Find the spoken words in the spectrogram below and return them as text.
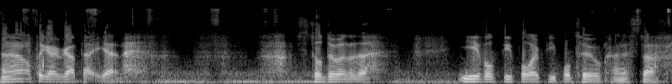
And I don't think I've got that yet. I'm still doing the evil people are people too kind of stuff.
